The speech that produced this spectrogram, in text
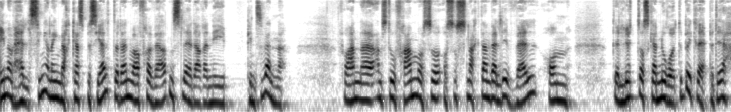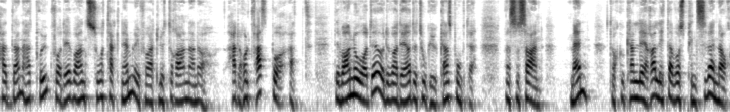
en av hilsingene jeg merka spesielt, og den var fra verdenslederen i Pinsevennene. For han, eh, han sto fram, og, og, så snakket han veldig vel om det lutherske nådebegrepet. Det hadde han hatt bruk for. Det var han så takknemlig for at lutheranerne hadde holdt fast på. At det var nåde, og det var der det tok utgangspunktet. Men så sa han men dere kan lære litt av oss pinsevenner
